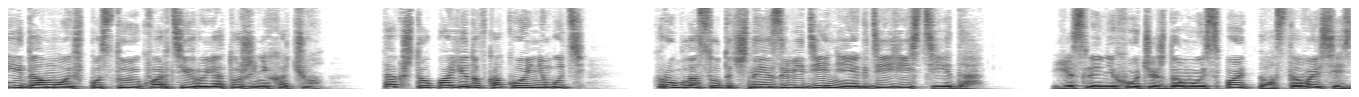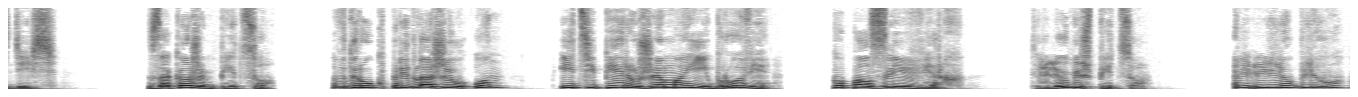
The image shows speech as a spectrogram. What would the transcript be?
И домой в пустую квартиру я тоже не хочу. Так что поеду в какое-нибудь круглосуточное заведение, где есть еда. Если не хочешь домой спать, то оставайся здесь. Закажем пиццу. Вдруг предложил он, и теперь уже мои брови поползли вверх. Ты любишь пиццу? Люблю,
